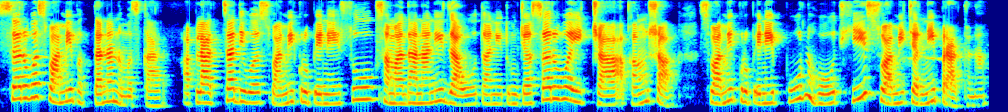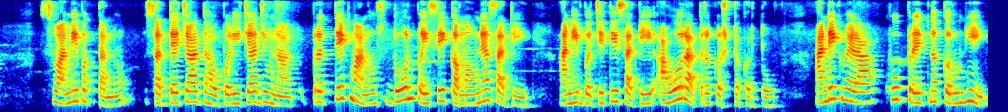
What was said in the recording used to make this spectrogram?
सर्व स्वामी भक्तांना नमस्कार. आपला आजचा दिवस स्वामी कृपेने सुख समाधानाने जावोत आणि तुमच्या सर्व इच्छा आकांक्षा स्वामी कृपेने पूर्ण होत ही स्वामीचरणी प्रार्थना. स्वामी भक्तांनो सध्याच्या धावपळीच्या जीवनात प्रत्येक माणूस दोन पैसे कमावण्यासाठी आणि बचतीसाठी अहोरात्र कष्ट करतो. अनेक वेळा खूप प्रयत्न करूनही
